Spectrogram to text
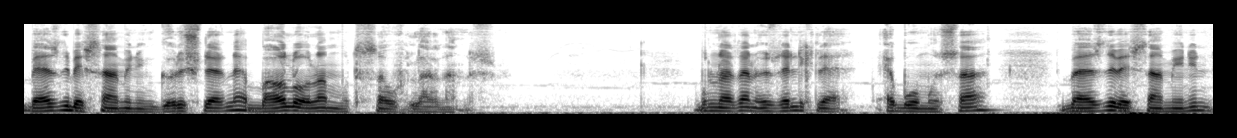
Beyazlı Bestami'nin görüşlerine bağlı olan mutasavvıflardandır. Bunlardan özellikle Ebu Musa Beyazlı Bestami'nin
